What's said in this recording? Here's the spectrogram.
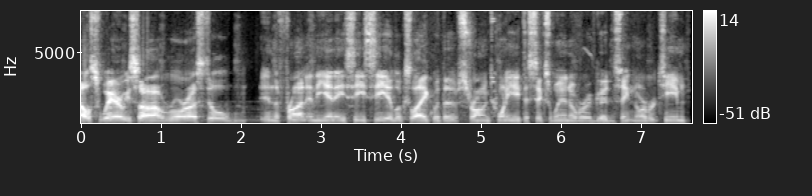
Elsewhere, we saw Aurora still in the front in the NACC, it looks like, with a strong 28 to 6 win over a good St. Norbert team.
